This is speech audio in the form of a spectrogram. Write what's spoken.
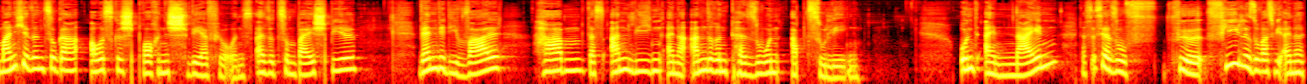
Manche sind sogar ausgesprochen schwer für uns. Also zum Beispiel, wenn wir die Wahl haben, das Anliegen einer anderen Person abzulegen. Und ein Nein, das ist ja so für viele sowas wie eine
